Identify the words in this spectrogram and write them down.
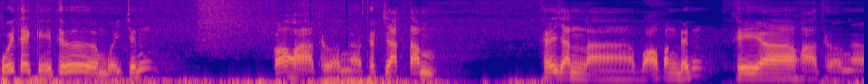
cuối thế kỷ thứ 19 có hòa thượng à, thích giác tâm. Thế danh là võ văn đính. Khi à, hòa thượng à,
